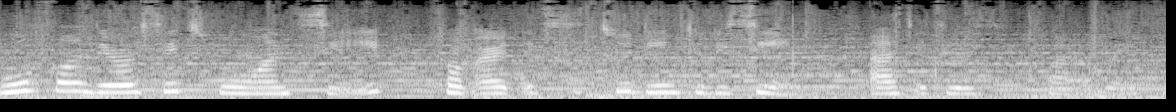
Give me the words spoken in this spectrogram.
Wolf 1061c from Earth, is too dim to be seen, as it is far away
